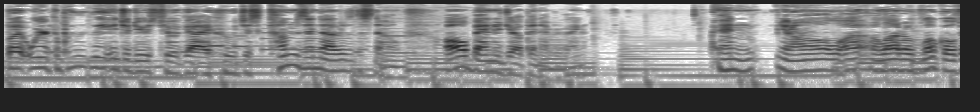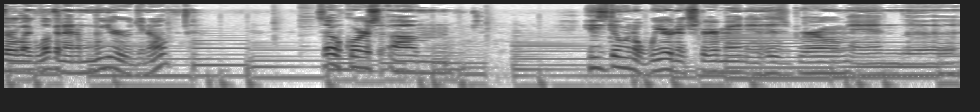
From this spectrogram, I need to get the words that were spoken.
but we're completely introduced to a guy who just comes in out of the snow, all bandaged up and everything. And, you know, a lot of locals are like looking at him weird, you know? So, of course, um, he's doing a weird experiment in his room, and the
